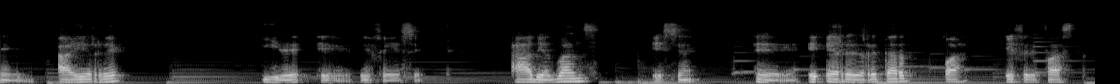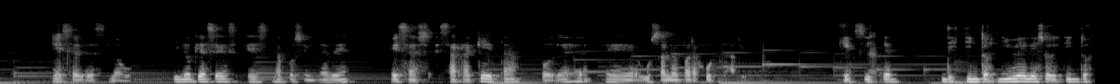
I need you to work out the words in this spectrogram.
eh, AR y de eh, FS. A de Advance, S, R de Retard, F de Fast, S de Slow. Y lo que hace es, la posibilidad de esa, esa raqueta poder usarla para ajustarlo. Que existen distintos niveles o distintos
